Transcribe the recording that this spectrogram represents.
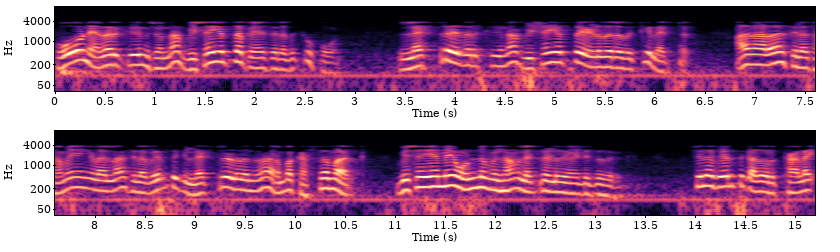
போன் எதற்குன்னு சொன்னா விஷயத்த பேசுறதுக்கு போன் லெட்டர் எதற்குனா விஷயத்த எழுதுறதுக்கு லெட்டர் அதனாலதான் சில சமயங்கள் எல்லாம் சில பேர்த்துக்கு லெட்டர் எழுதுனா ரொம்ப கஷ்டமா இருக்கு. விஷயமே ஒண்ணும் இல்லாம லெட்டர் எழுத வேண்டியது இருக்கு. சில பேர்த்துக்கு அது ஒரு கலை.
